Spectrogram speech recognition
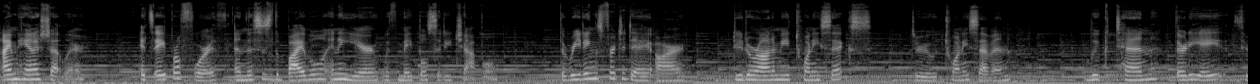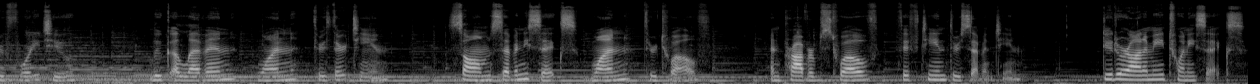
I'm Hannah Shetler. It's April 4th, and this is the Bible in a Year with Maple City Chapel. The readings for today are Deuteronomy 26 through 27, Luke 10 38 through 42, Luke 11 1 through 13, Psalm 76 1 through 12, and Proverbs 12 15 through 17. Deuteronomy 26.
